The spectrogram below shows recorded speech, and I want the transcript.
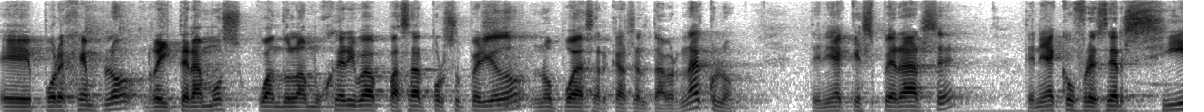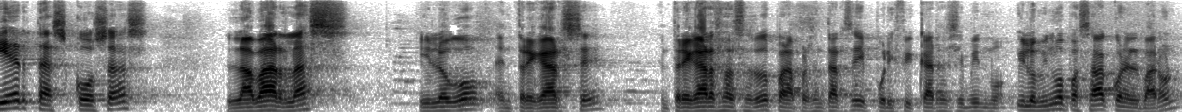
Eh, por ejemplo, reiteramos, cuando la mujer iba a pasar por su periodo, no puede acercarse al tabernáculo. Tenía que esperarse, tenía que ofrecer ciertas cosas, lavarlas y luego entregarse, entregar al sacerdote para presentarse y purificarse a sí mismo. Y lo mismo pasaba con el varón.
